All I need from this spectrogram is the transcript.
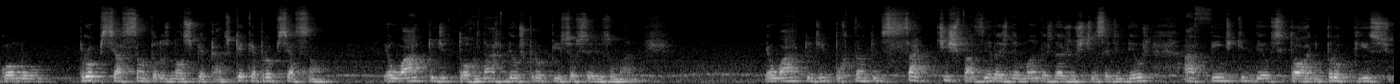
como propiciação pelos nossos pecados. O que é propiciação? É o ato de tornar Deus propício aos seres humanos. É o ato de, portanto, de satisfazer as demandas da justiça de Deus, a fim de que Deus se torne propício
